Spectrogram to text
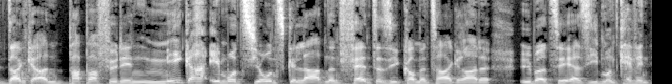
Danke an Papa für den mega emotionsgeladenen Fantasy-Kommentar gerade über CR7. Und Kevin,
